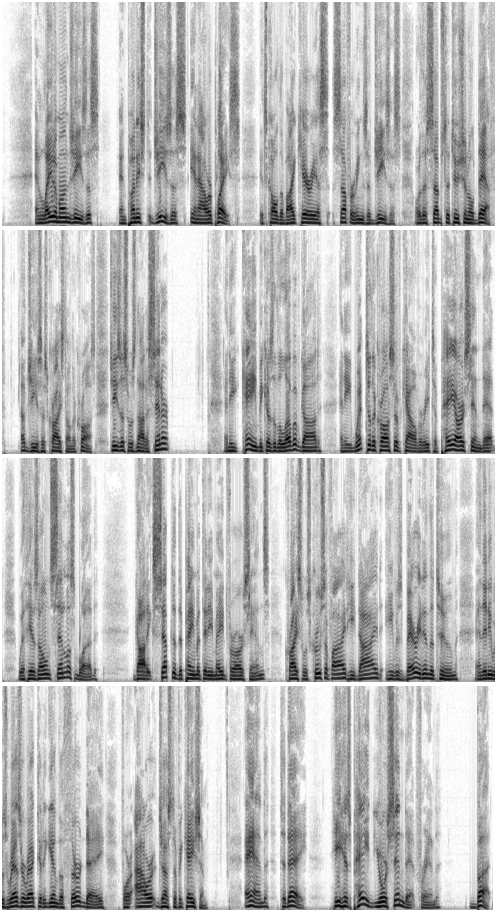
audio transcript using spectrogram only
and laid them on Jesus and punished Jesus in our place. It's called the vicarious sufferings of Jesus or the substitutional death of Jesus Christ on the cross. Jesus was not a sinner, and he came because of the love of God, and he went to the cross of Calvary to pay our sin debt with his own sinless blood. God accepted the payment that he made for our sins. Christ was crucified, he died, he was buried in the tomb, and then he was resurrected again the third day for our justification. And today, he has paid your sin debt, friend, but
